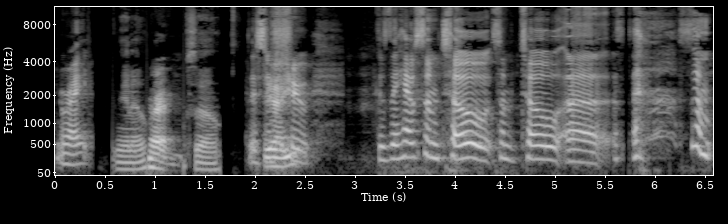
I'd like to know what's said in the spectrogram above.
Right. you know? Right. So, This Yeah, is you- true. Because they have some toe, some toe, uh, some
